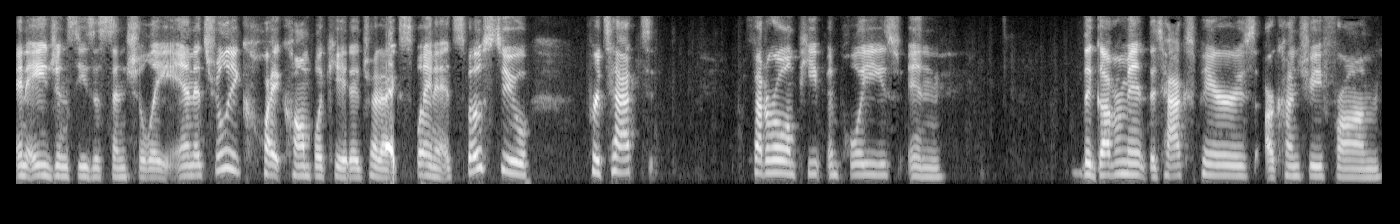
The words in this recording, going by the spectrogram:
and agencies essentially. And it's really quite complicated. Try to explain it. It's supposed to protect federal employees in the government, the taxpayers, our country from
